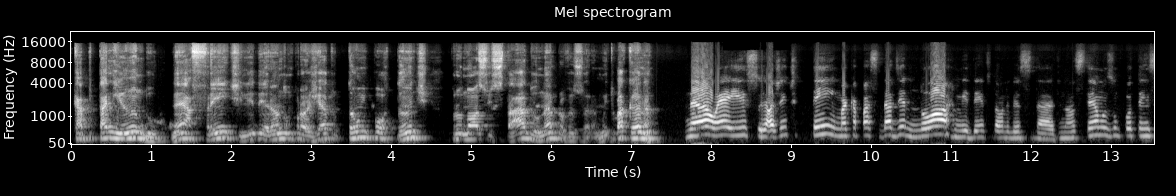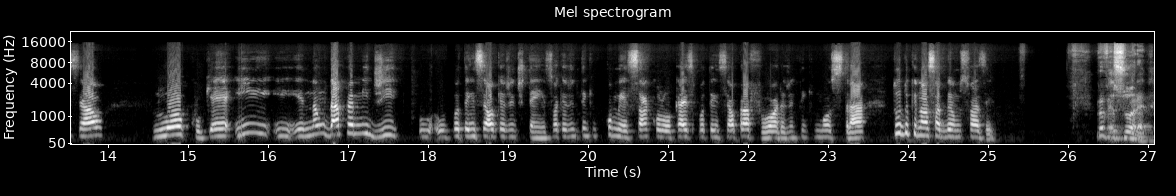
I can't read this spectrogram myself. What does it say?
capitaneando né, à frente, liderando um projeto tão importante para o nosso estado, né, professora? Muito bacana. Não, é isso. A gente tem uma capacidade enorme dentro da universidade. Nós temos um potencial louco, que é e, não dá para medir o, o, potencial que a gente tem, só que a gente tem que começar a colocar esse potencial para fora, a gente tem que mostrar tudo que nós sabemos fazer. Professora,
